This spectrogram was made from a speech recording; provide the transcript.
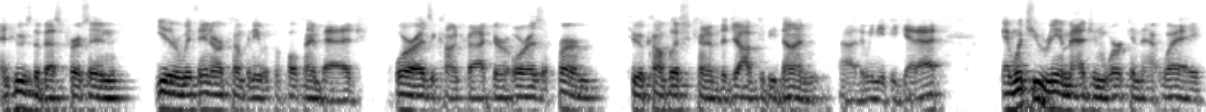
and who's the best person either within our company with a full-time badge or as a contractor or as a firm to accomplish kind of the job to be done uh, that we need to get at. And once you reimagine work in that way,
